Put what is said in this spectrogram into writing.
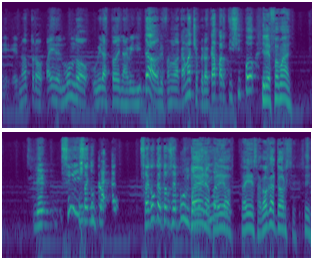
Eh, en otro país del mundo hubiera estado inhabilitado Luis Fernando Camacho, pero acá participó. Y le fue mal. Le- sí, sacó, sacó 14 puntos. Bueno, pero está bien, sacó 14. Sí.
